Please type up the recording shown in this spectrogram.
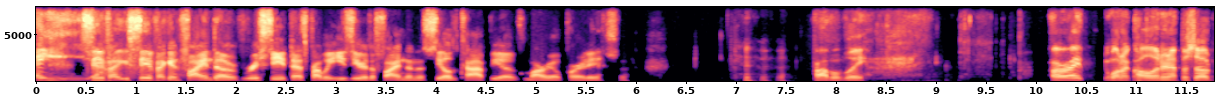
Hey, see if I see if I can find a receipt. That's probably easier to find than a sealed copy of Mario Party. So. probably. All right, want to call it an episode?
